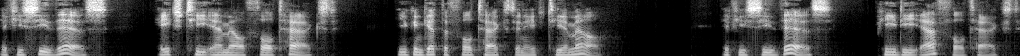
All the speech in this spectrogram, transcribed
If you see this, HTML full text, you can get the full text in HTML. If you see this, PDF full text,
